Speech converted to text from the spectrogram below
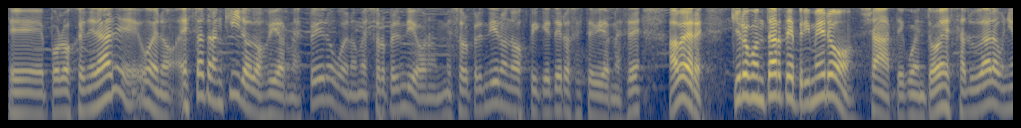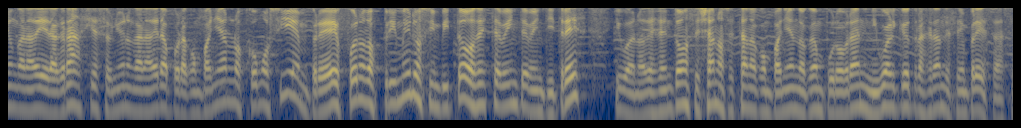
eh, por lo general, eh, bueno, está tranquilo los viernes, pero bueno, me sorprendió, me sorprendieron los piqueteros este viernes. Eh. A ver, quiero contarte primero, ya te cuento, saludar a Unión Ganadera. Gracias a Unión Ganadera por acompañarnos como siempre. Fueron los primeros invitados de este 2023 y bueno, desde entonces ya nos están acompañando acá en Puro Branding, igual que otras grandes empresas.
